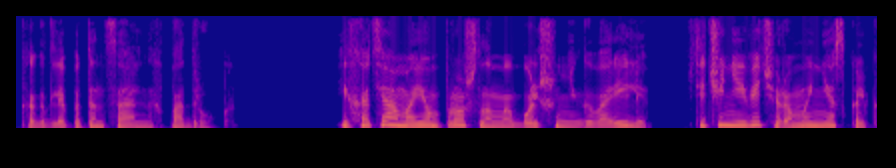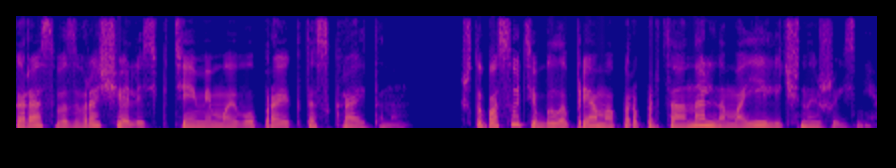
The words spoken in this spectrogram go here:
как для потенциальных подруг. И хотя о моем прошлом мы больше не говорили, в течение вечера мы несколько раз возвращались к теме моего проекта с Крайтоном, что по сути было прямо пропорционально моей личной жизни.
